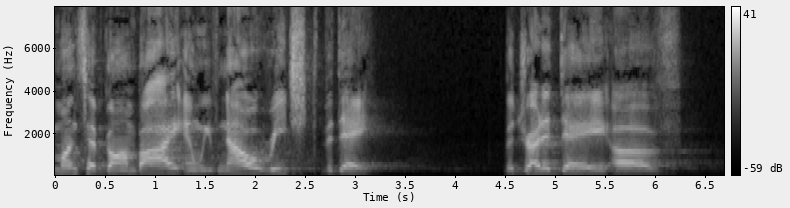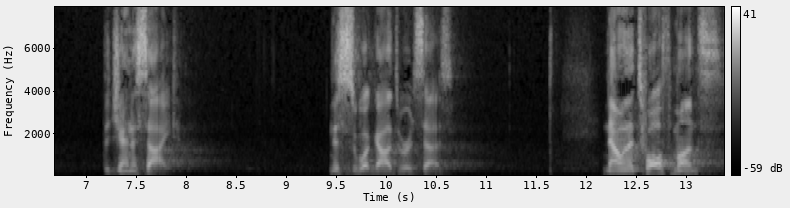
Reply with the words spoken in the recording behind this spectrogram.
months have gone by, and we've now reached the day, the dreaded day of the genocide. This is what God's word says. Now, in the 12th month,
